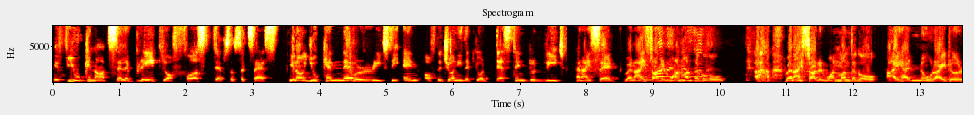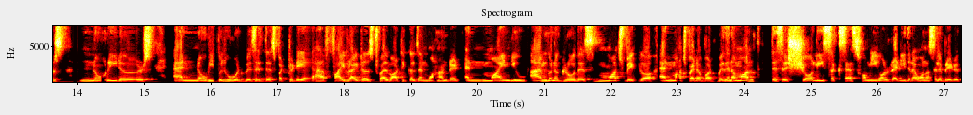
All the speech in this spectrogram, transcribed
if you cannot celebrate your first steps of success, you know, you can never reach the end of the journey that you're destined to reach. And I said, when I started one month ago, when I started one month ago, I had no writers, no readers, and no people who would visit this. But today I have five writers, 12 articles, and 100. And mind you, I'm going to grow this much bigger and much better. But within a month, this is surely success for me already that I want to celebrate it.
